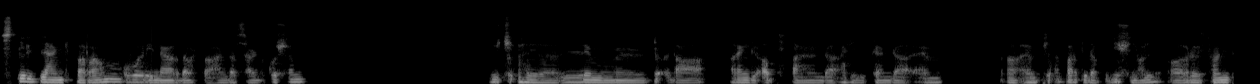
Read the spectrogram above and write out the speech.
still blind param very near the underside cushion which uh, limit the range of span that he can uh, um, uh, part to the positional or recent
